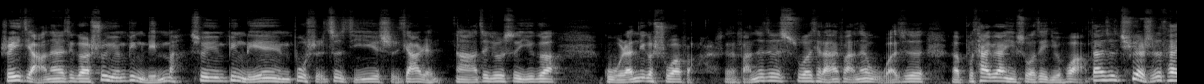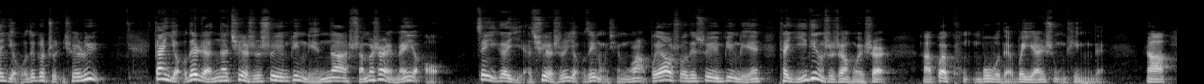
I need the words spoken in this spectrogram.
所以讲呢，这个岁运并临嘛，岁运并临不使自己使家人啊，这就是一个。古人这个说法，反正这说起来，反正我是呃不太愿意说这句话，但是确实它有这个准确率。但有的人呢，确实岁运并临呢，什么事儿也没有，这个也确实有这种情况。不要说的岁运并临，它一定是这回事儿啊，怪恐怖的，危言耸听的。啊，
